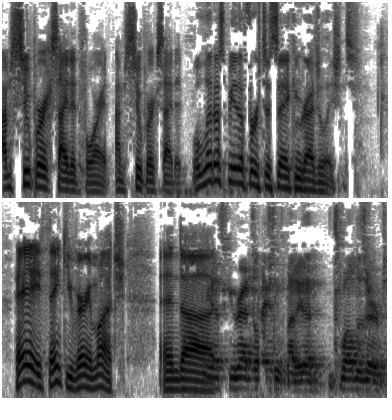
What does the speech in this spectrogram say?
I'm super excited for it. I'm super excited. well, let us be the first to say congratulations. Hey, thank you very much. And, uh, yes, congratulations, buddy. That's well deserved.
